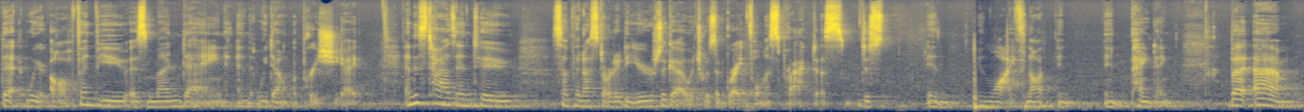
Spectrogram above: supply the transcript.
that we often view as mundane and that we don't appreciate. And this ties into something I started years ago, which was a gratefulness practice, just in, in life, not in, in painting. But um,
